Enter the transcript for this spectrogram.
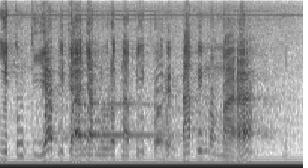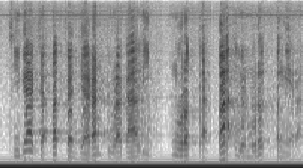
itu dia tidak hanya nurut Nabi Ibrahim tapi memahami jika dapat ganjaran dua kali nurut bapak ya nurut pangeran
